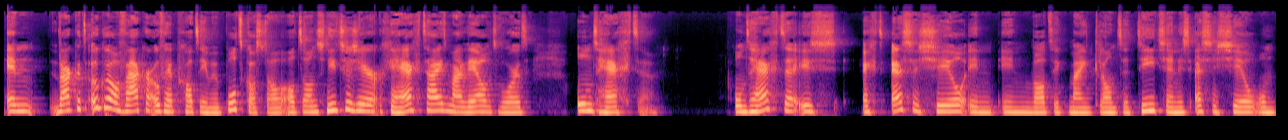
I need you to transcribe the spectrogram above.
en waar ik het ook wel vaker over heb gehad in mijn podcast al, althans niet zozeer gehechtheid, maar wel het woord onthechten. Onthechten is echt essentieel in, in wat ik mijn klanten teach en is essentieel om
